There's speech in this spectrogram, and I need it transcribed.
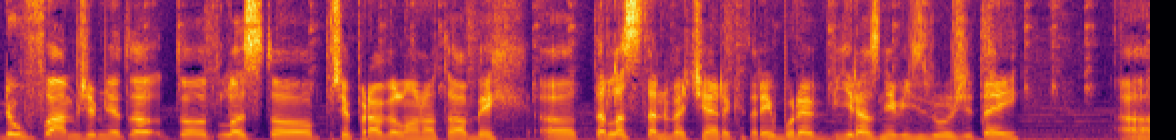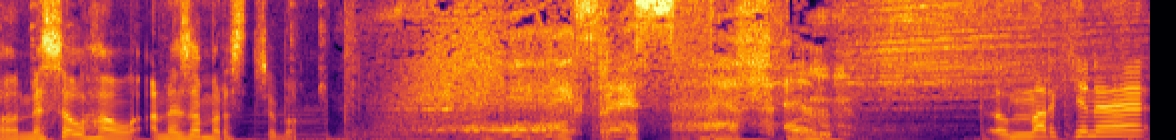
doufám, že mě to, to, tohle to připravilo na to, abych uh, tenhle ten večer, který bude výrazně víc důležitý, uh, neselhal a nezamrz třeba. Express FM. Martine,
